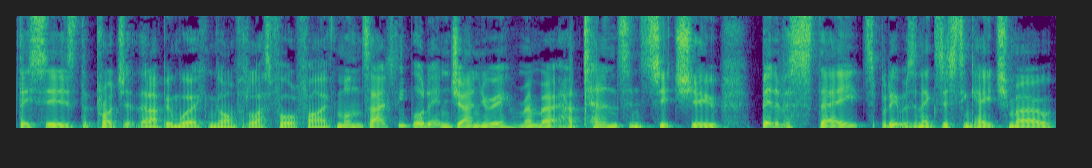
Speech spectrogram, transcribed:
This is the project that I've been working on for the last four or five months. I actually bought it in January. Remember, it had tenants in situ, bit of a state, but it was an existing HMO.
